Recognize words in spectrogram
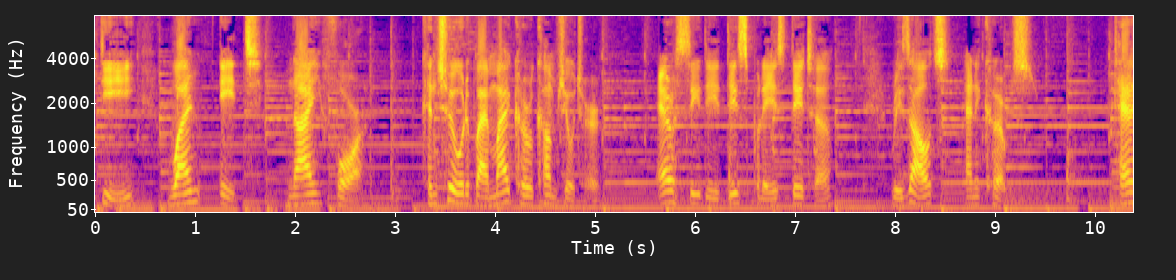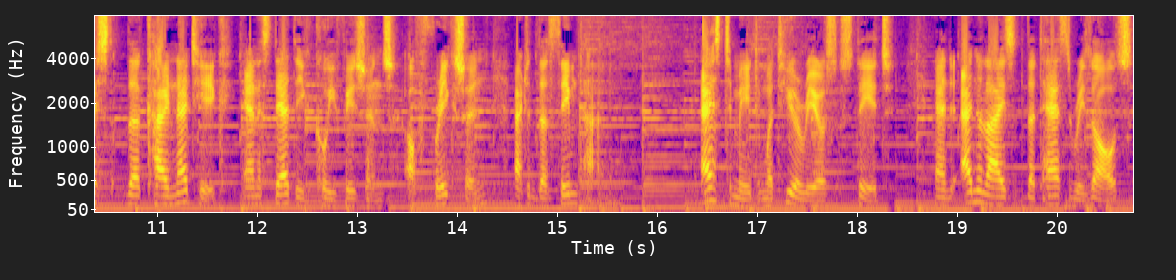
D1894, controlled by microcomputer, LCD displays data, results, and curves. Test the kinetic and static coefficients of friction at the same time. Estimate materials state and analyze the test results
